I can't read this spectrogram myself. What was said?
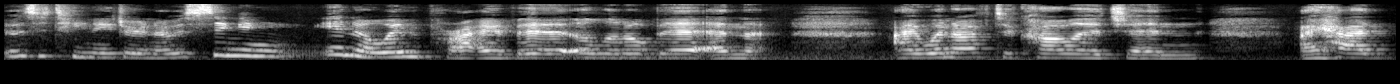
I was a teenager, and I was singing, you know, in private a little bit, and I went off to college, and I had.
